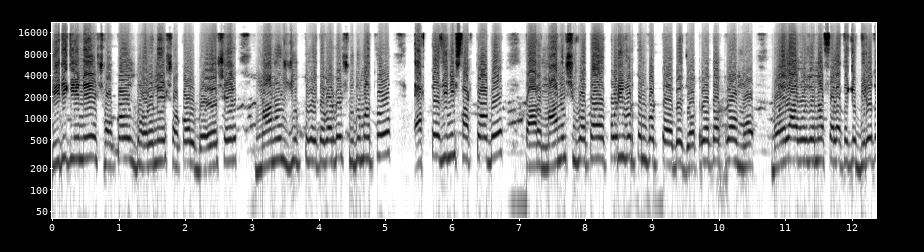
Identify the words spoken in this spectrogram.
বিডি ক্লিনে সকল ধরনের, সকল বয়সের মানুষ যুক্ত হইতে পারবে। শুধুমাত্র একটা জিনিস থাকতে হবে, তার মানসিকতা পরিবর্তন করতে হবে, যত্রতত্র ময়লা আবর্জনা ফেলা থেকে বিরত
